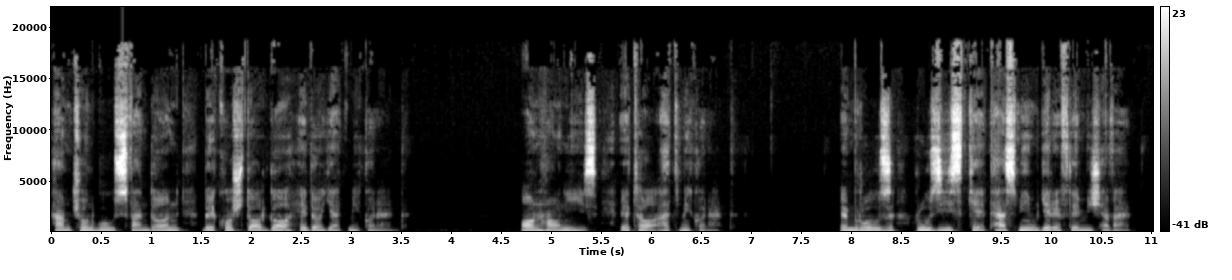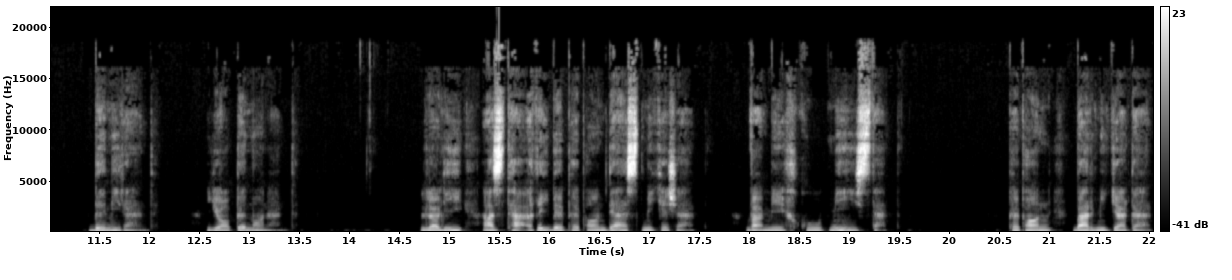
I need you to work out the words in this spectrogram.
همچون گوسفندان به کشتارگاه هدایت می کنند. آنها نیز اطاعت می کنند. امروز روزی است که تصمیم گرفته می شود. بمیرند یا بمانند. لالی از تعقیب پپان دست می کشد و میخکوب می ایستد. پپان برمیگردد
